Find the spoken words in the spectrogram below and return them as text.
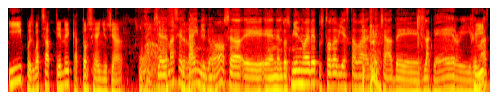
y pues WhatsApp tiene 14 años ya utilizado. Y además el timing, ¿no? O sea, eh, en el 2009 pues todavía estaba este chat de BlackBerry y Sí. demás.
